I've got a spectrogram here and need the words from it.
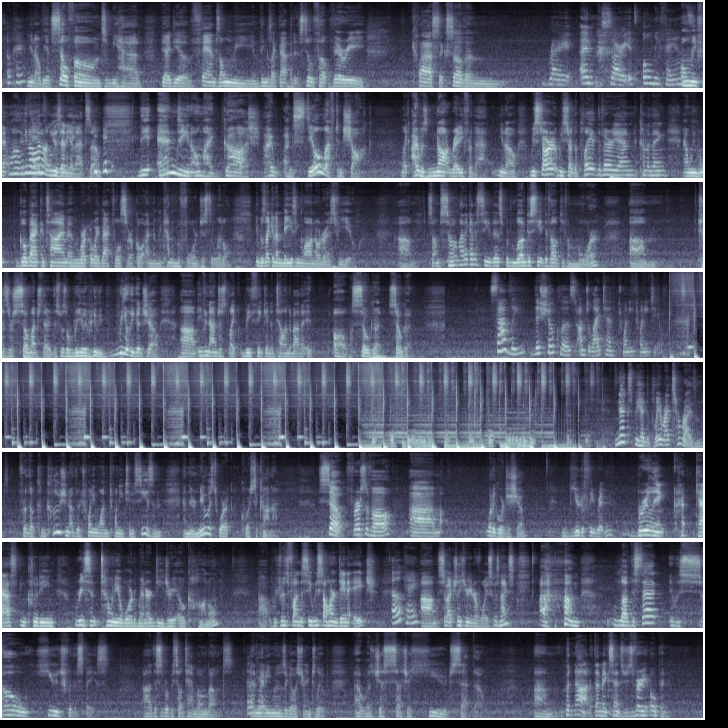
Okay. You know, we had cell phones and we had the idea of fans only and things like that, but it still felt very classic Southern. Right. I'm sorry. It's OnlyFans. Only fan. Well, They're you know, I don't use any of that, so. the ending, oh my gosh. I, I'm still left in shock. Like I was not ready for that. You know, we start we start the play at the very end, kind of thing, and we go back in time and we work our way back full circle, and then we kind of move forward just a little. It was like an amazing Law and Order SVU. Um, so I'm so glad I got to see this. Would love to see it developed even more, because there's so much there. This was a really, really, really good show. Um, even now, just like rethinking and telling about it, it oh, so good, so good. Sadly, this show closed on July 10th, 2022. Next, we had the Playwrights Horizons for the conclusion of their 21 22 season and their newest work, Corsicana. So, first of all, um, what a gorgeous show. Beautifully written, brilliant cast, including recent Tony Award winner Deirdre O'Connell, uh, which was fun to see. We saw her in Dana H. Okay. Um, so actually hearing her voice was nice. Um, love the set. It was so huge for this space. Uh, this is where we saw Tambo and Bones. And many moons ago, A Strange Loop. Uh, it was just such a huge set, though. Um, but not, if that makes sense. It was just very open,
